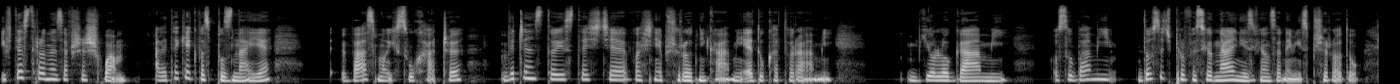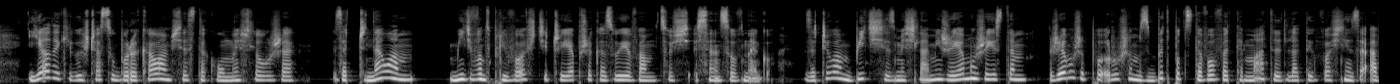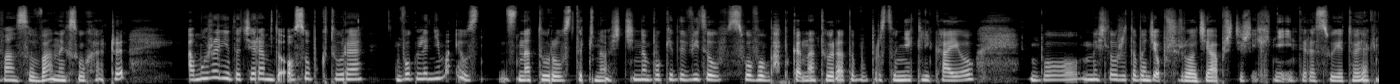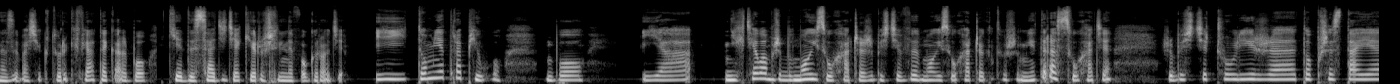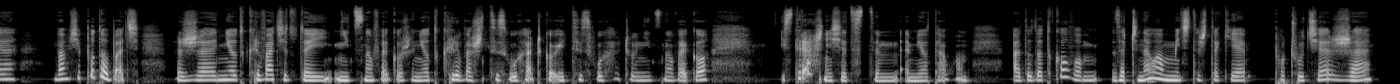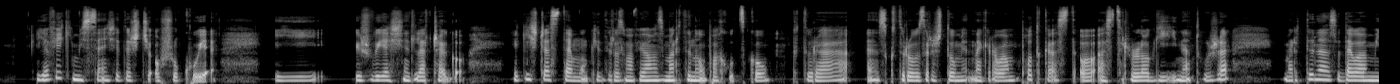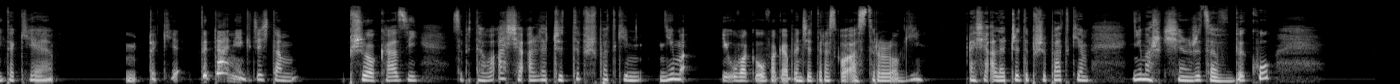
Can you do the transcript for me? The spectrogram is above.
I w tę stronę zawsze szłam. Ale tak jak Was poznaję, Was, moich słuchaczy, Wy często jesteście właśnie przyrodnikami, edukatorami, biologami, osobami dosyć profesjonalnie związanymi z przyrodą. I ja od jakiegoś czasu borykałam się z taką myślą, że zaczynałam mieć wątpliwości, czy ja przekazuję wam coś sensownego. Zaczęłam bić się z myślami, że ja może jestem, że ja może poruszam zbyt podstawowe tematy dla tych właśnie zaawansowanych słuchaczy, a może nie docieram do osób, które w ogóle nie mają z, z, naturą styczności, no bo kiedy widzą słowo babka natura, to po prostu nie klikają, bo myślą, że to będzie o przyrodzie, a przecież ich nie interesuje to, jak nazywa się który kwiatek albo kiedy sadzić jakie rośliny w ogrodzie. I to mnie trapiło, bo ja nie chciałam, żeby moi słuchacze, żebyście wy, moi słuchacze, którzy mnie teraz słuchacie, żebyście czuli, że to przestaje Wam się podobać, że nie odkrywacie tutaj nic nowego, że nie odkrywasz ty słuchaczko i ty słuchaczu nic nowego. I strasznie się z tym miotałam. A dodatkowo zaczynałam mieć też takie poczucie, że ja w jakimś sensie też cię oszukuję. I już wyjaśnię dlaczego. Jakiś czas temu, kiedy rozmawiałam z Martyną Pachucką, która, z którą zresztą nagrałam podcast o astrologii i naturze, Martyna zadała mi takie takie pytanie gdzieś tam przy okazji. Zapytała Asia, ale czy ty przypadkiem nie ma... I uwaga, uwaga, będzie teraz o astrologii. Asia, ale czy ty przypadkiem nie masz księżyca w byku?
